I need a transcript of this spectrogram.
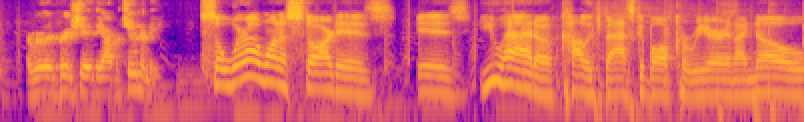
I really appreciate the opportunity. So where I want to start is is you had a college basketball career and I know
